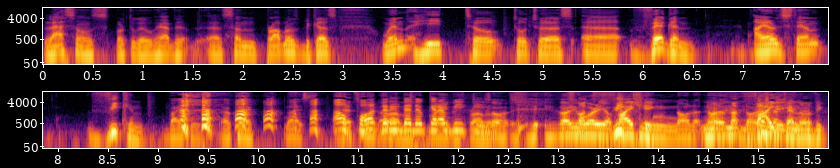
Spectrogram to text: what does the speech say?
lessons, Portugal, we have uh, some problems because when he told, told to us uh, vegan, I understand Viking. Viking. ok, nice. O That's my Potter problem, entendeu que era viking. So he, he thought It's you not were a Viking. Viking, not a, No, not, not, not Viking, not Viking.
